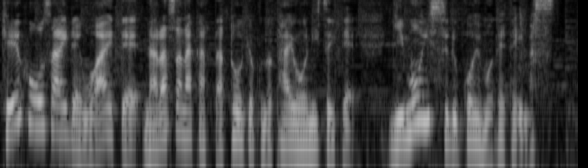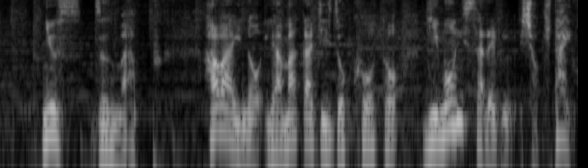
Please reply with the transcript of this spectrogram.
警報サイレンをあえて鳴らさなかった当局の対応について疑問視する声も出ています。ニュースズームアップ。ハワイの山火事続報と疑問視される初期対応。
